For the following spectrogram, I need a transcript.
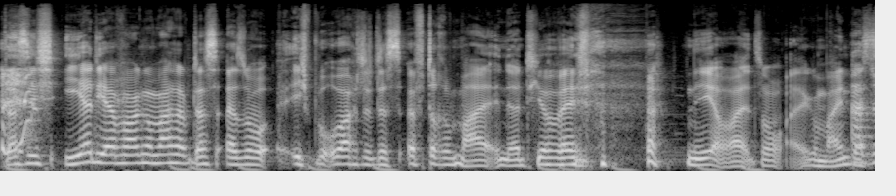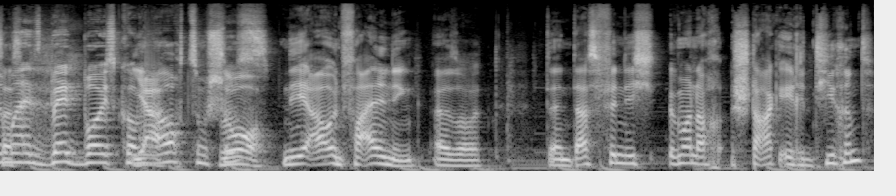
dass ich eher die Erfahrung gemacht habe, dass, also ich beobachte das öftere Mal in der Tierwelt. nee, aber so allgemein, dass Also du das. meinst, Bad Boys kommen auch zum Schluss. So, nee, ja, und vor allen Dingen, also, denn das finde ich immer noch stark irritierend.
